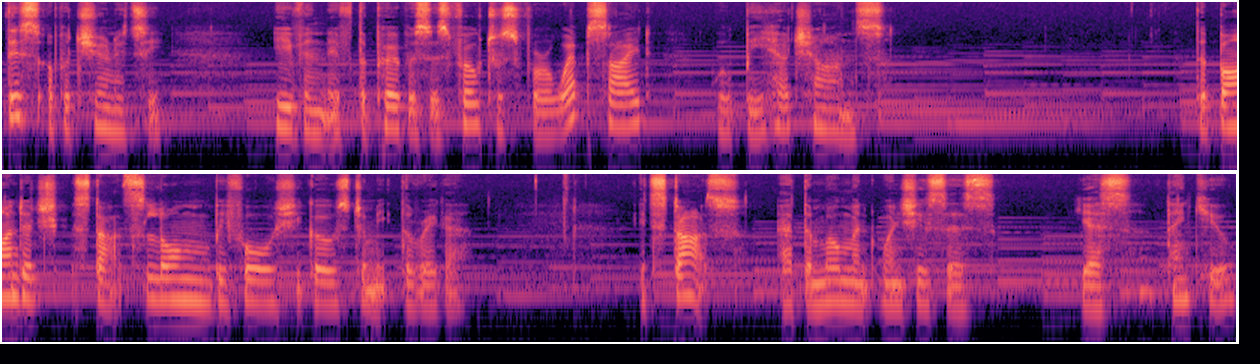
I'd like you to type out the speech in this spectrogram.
this opportunity, even if the purpose is photos for a website, will be her chance. The bondage starts long before she goes to meet the rigger. It starts at the moment when she says, Yes, thank you.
